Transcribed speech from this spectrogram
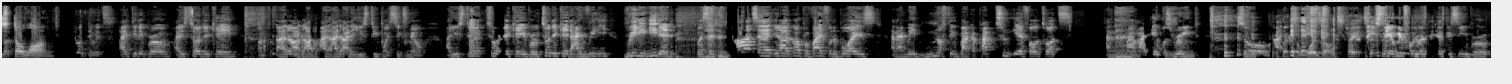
Look- So long. Don't do it. I did it, bro. I used 200k. on- I know. I know. I, I know. I didn't use 3.6 mil. I used 200k, bro. 200k that I really, really needed. But since God said, you know, I gotta provide for the boys, and and I made nothing back. I packed two EFL tots, and my, my day was ruined. So I It's a war zone straight. stay away from the SBC, bro,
